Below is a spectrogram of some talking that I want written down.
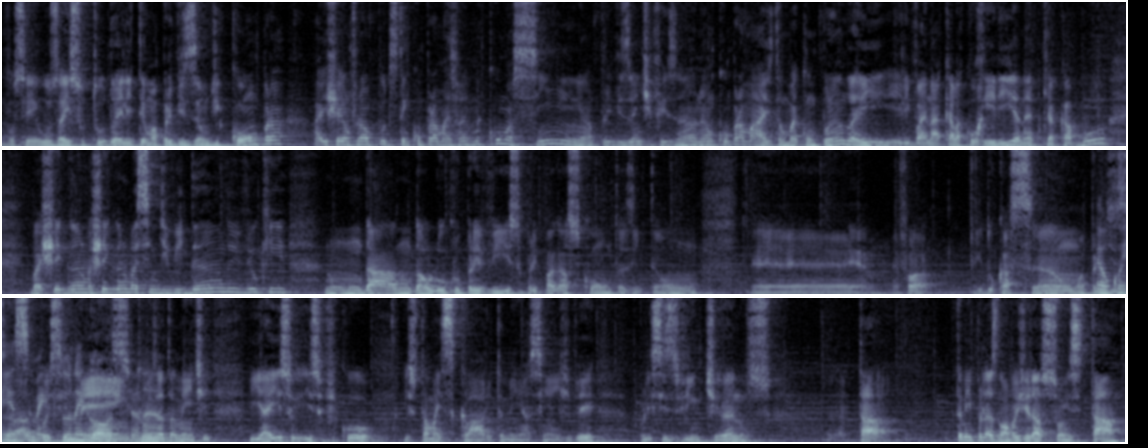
você usa isso tudo, aí ele tem uma previsão de compra, aí chega no final, putz, tem que comprar mais. Mas como assim? A previsão a gente fez, ah, não, compra mais. Então vai comprando, aí ele vai naquela correria, né? Porque acabou, vai chegando, vai chegando, vai se endividando e viu que não, não, dá, não dá o lucro previsto para pagar as contas. Então, é, é falar, educação, aprendizado, é o conhecimento, conhecimento do negócio, né? Exatamente. E aí isso, isso ficou, isso está mais claro também, assim, a gente vê por esses 20 anos, tá também pelas novas gerações, tá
